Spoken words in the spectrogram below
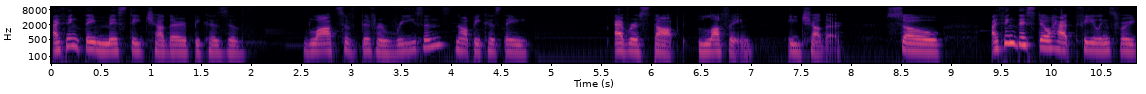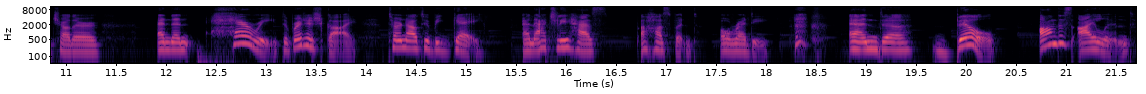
I think they missed each other because of lots of different reasons, not because they ever stopped loving each other. So I think they still had feelings for each other. And then Harry, the British guy, turned out to be gay and actually has a husband already. and uh, Bill, on this island,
